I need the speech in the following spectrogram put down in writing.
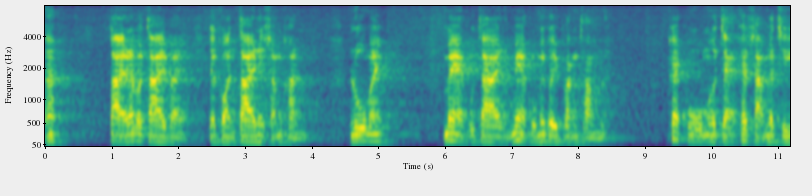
นะตายแล้วก็ตายไป แต่ก่อนตายนี่สำคัญ รู้ไหมแม่กูตายเนี่ยแม่กูไม่เคยฟังธรรมเลย แค่กูมือแตะแค่สามนาที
